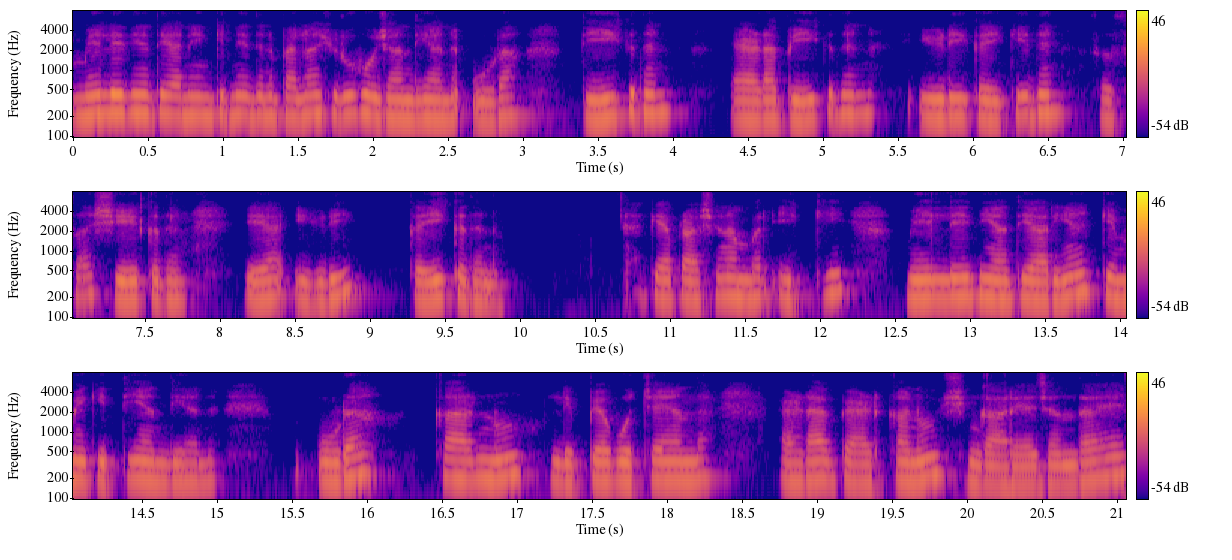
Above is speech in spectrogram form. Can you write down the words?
ਮੇਲੇ ਦੀਆਂ ਤਿਆਰੀਆਂ ਕਿੰਨੇ ਦਿਨ ਪਹਿਲਾਂ ਸ਼ੁਰੂ ਹੋ ਜਾਂਦੀਆਂ ਨੇ? ਊੜਾ 30 ਕੁ ਦਿਨ, ਐੜਾ 20 ਕੁ ਦਿਨ, ਈੜੀ ਕਈ ਕੁ ਦਿਨ, ਸੱਸਾ 6 ਕੁ ਦਿਨ ਇਹ ਆ ਈੜੀ ਕਈ ਕੁ ਦਿਨ। ਅੱਗੇ ਪ੍ਰਸ਼ਨ ਨੰਬਰ 21 ਮੇਲੇ ਦੀਆਂ ਤਿਆਰੀਆਂ ਕਿਵੇਂ ਕੀਤੀਆਂ ਜਾਂਦੀਆਂ ਨੇ? ਊੜਾ ਘਰ ਨੂੰ ਲਿਪਿਆ ਪੋਚਿਆ ਜਾਂਦਾ, ਐੜਾ ਬੈਠਕਾਂ ਨੂੰ ਸ਼ਿੰਗਾਰਿਆ ਜਾਂਦਾ ਹੈ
